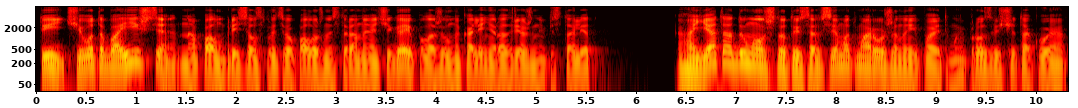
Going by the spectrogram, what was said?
«Ты чего-то боишься?» Напалм присел с противоположной стороны очага и положил на колени разряженный пистолет. «А я-то думал, что ты совсем отмороженный, поэтому и прозвище такое».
